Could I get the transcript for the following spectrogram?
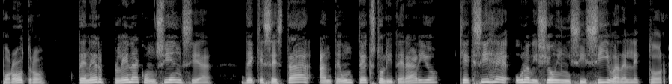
por otro, tener plena conciencia de que se está ante un texto literario que exige una visión incisiva del lector.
